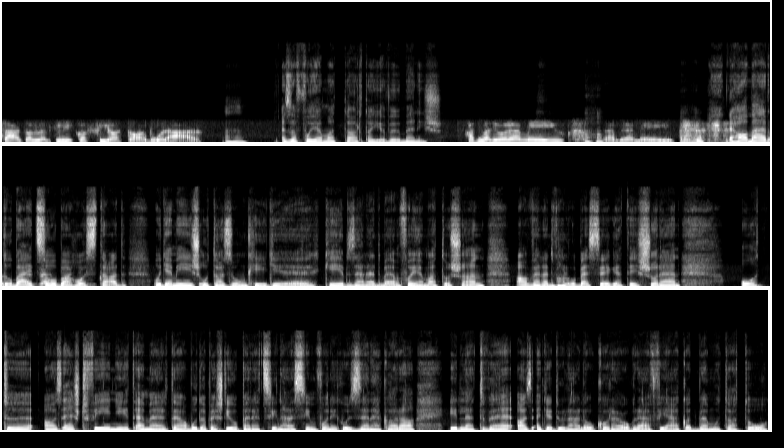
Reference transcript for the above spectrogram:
százalék a fiatalból áll. Uh-huh. Ez a folyamat tart a jövőben is? Hát nagyon reméljük, nem reméljük. De ha már Dubájt szóba hoztad, ugye mi is utazunk így képzeletben folyamatosan a veled való beszélgetés során, ott az est fényét emelte a Budapesti Operett Színház szimfonikus zenekara, illetve az egyedülálló koreográfiákat bemutató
